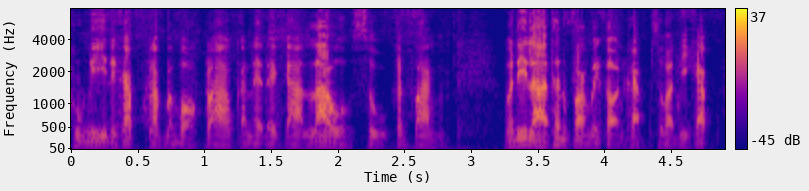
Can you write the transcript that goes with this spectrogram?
พรุ่งนี้นะครับ กลับมาบอกกล่าวกันในรายการเล่าสู่กันฟัง วันนี้ลาท่านฟังไปก่อนครับ สวัสดีครับ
